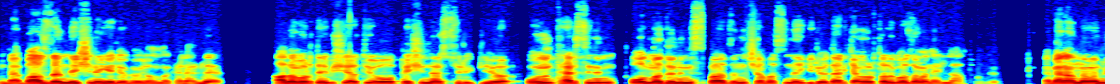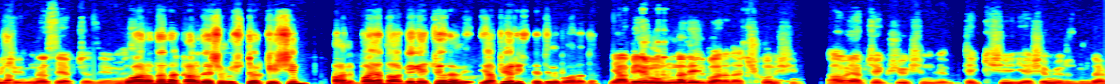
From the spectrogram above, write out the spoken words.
Ben bazılarının da işine geliyor böyle olmak herhalde. Adam ortaya bir şey atıyor, o peşinden sürüklüyor. Onun tersinin olmadığının ispatının çabasına giriyor derken ortalık o zaman 56 oluyor. Ya ben anlamadım Ya- ki nasıl yapacağız yani Bu mesela. arada da kardeşim 3-4 kişi hani baya dalga geçiyor hani. Yapıyor istediğini bu arada. Ya benim umurumda değil bu arada açık konuşayım. Ama yapacak bir şey yok şimdi. Tek kişi yaşamıyoruz burada.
